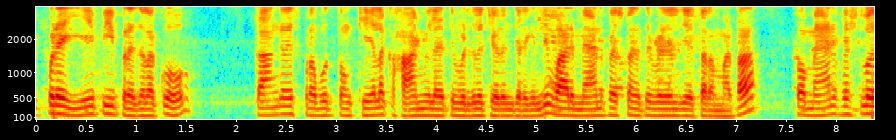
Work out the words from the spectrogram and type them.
ఇప్పుడే ఏపీ ప్రజలకు కాంగ్రెస్ ప్రభుత్వం కీలక హామీలు అయితే విడుదల చేయడం జరిగింది. వారి మేనిఫెస్టో అయితే విడుదల చేశారన్నమాట. సో మేనిఫెస్టోలో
